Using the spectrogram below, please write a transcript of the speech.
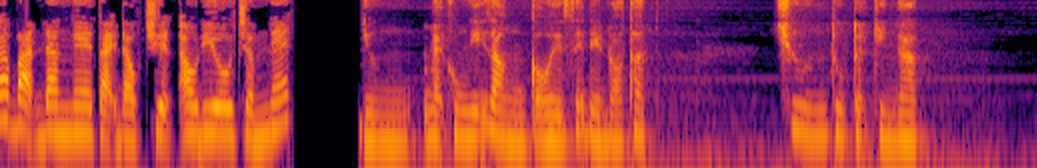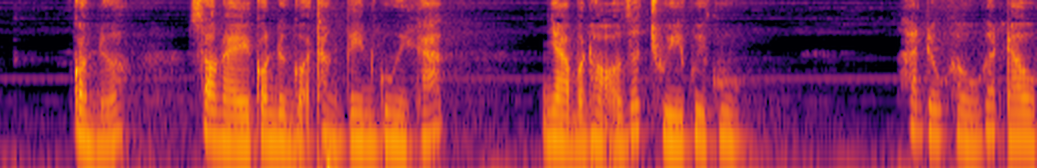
Các bạn đang nghe tại đọc truyện audio.net Nhưng mẹ không nghĩ rằng cậu ấy sẽ đến đó thật. Trương Thục Tuệ kinh ngạc. Còn nữa Sau này con đừng gọi thẳng tên của người khác. Nhà bọn họ rất chú ý quy củ. Hát đầu khấu gật đầu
